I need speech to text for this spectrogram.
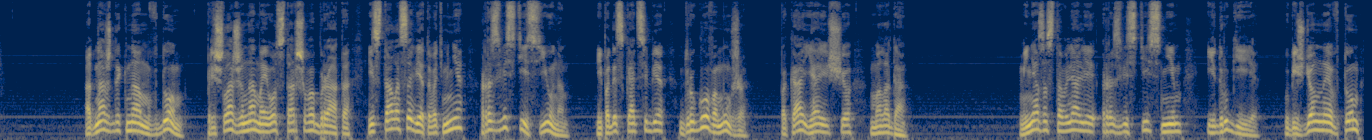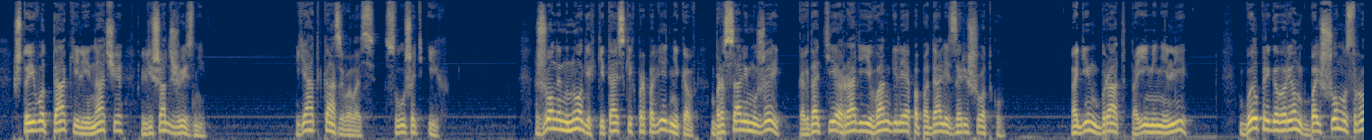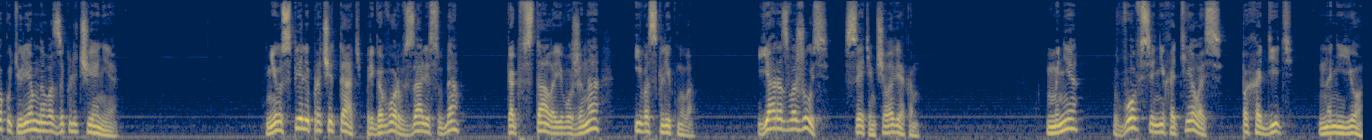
Однажды к нам в дом пришла жена моего старшего брата и стала советовать мне развестись с юном и подыскать себе другого мужа, пока я еще молода. Меня заставляли развестись с ним и другие, убежденные в том, что его так или иначе лишат жизни. Я отказывалась слушать их. Жены многих китайских проповедников бросали мужей, когда те ради Евангелия попадали за решетку. Один брат по имени Ли был приговорен к большому сроку тюремного заключения. Не успели прочитать приговор в зале суда – как встала его жена и воскликнула, «Я развожусь с этим человеком». Мне вовсе не хотелось походить на нее.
